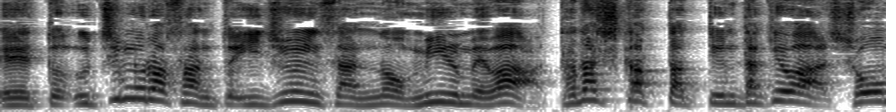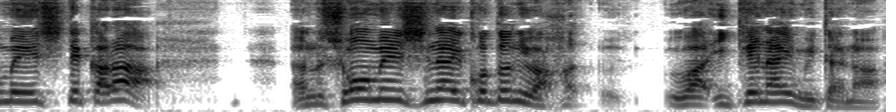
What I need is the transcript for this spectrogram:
えっ、ー、と、内村さんと伊集院さんの見る目は正しかったっていうだけは証明してから、あの、証明しないことには、は、はいけないみたいな、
